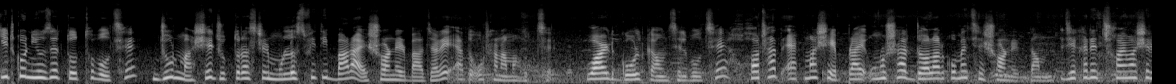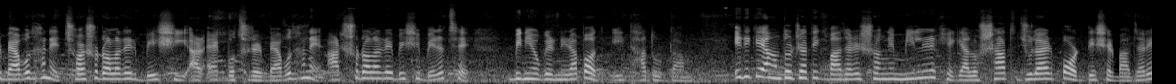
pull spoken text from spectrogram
কিটকো নিউজের তথ্য বলছে, জুন মাসে যুক্তরাষ্ট্রের মূল্যস্ফীতি বাড়ায় স্বর্ণের বাজারে এত ওঠানামা হচ্ছে। ওয়ার্ল্ড গোল্ড কাউন্সিল বলছে, হঠাৎ এক মাসে প্রায় উনষাট ডলার কমেছে স্বর্ণের দাম, যেখানে ছয় মাসের ব্যবধানে ছয়শো ডলারের বেশি আর এক বছরের ব্যবধানে আটশো ডলারের বেশি বেড়েছে বিনিয়োগের নিরাপদ এই ধাতুর দাম। এদিকে আন্তর্জাতিক বাজারের সঙ্গে মিল রেখে গেল সাত জুলাইয়ের পর দেশের বাজারে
